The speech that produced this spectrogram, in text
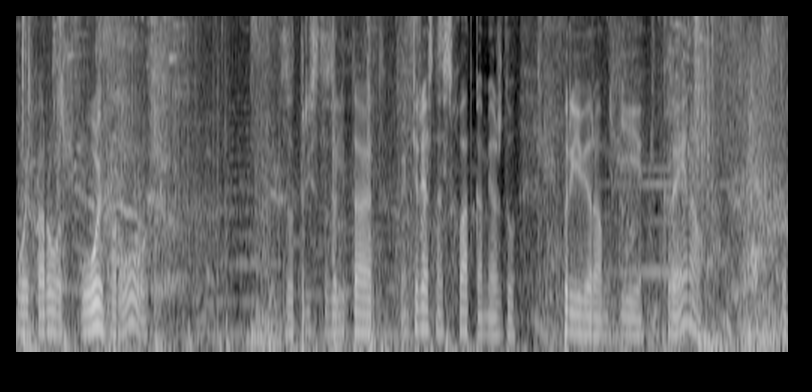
Ой, хорош. Ой, хорош. За 300 залетает. Интересная схватка между Привером и Крейном. Тут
